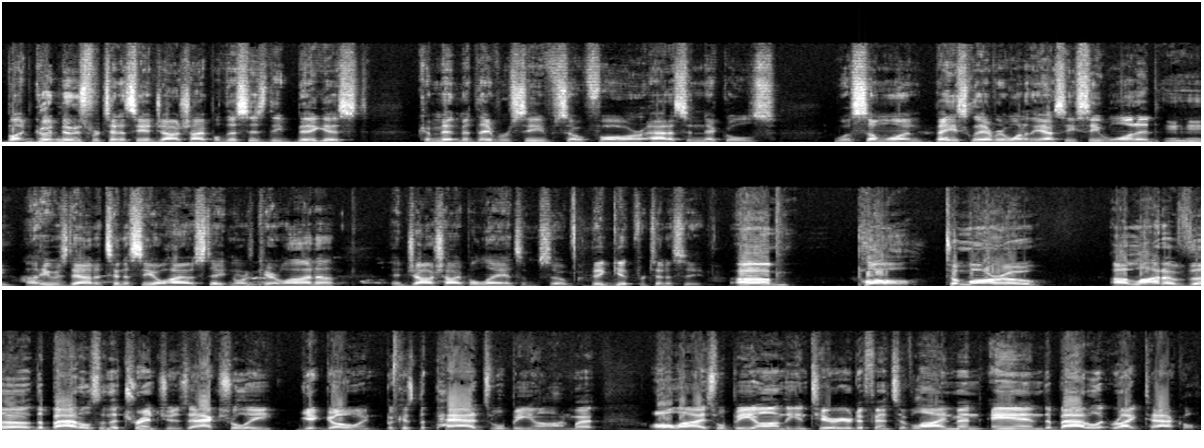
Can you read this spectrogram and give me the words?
But good news for Tennessee and Josh Heupel. This is the biggest commitment they've received so far. Addison Nichols was someone basically everyone in the SEC wanted. Mm-hmm. Uh, he was down at Tennessee, Ohio State, North Carolina, and Josh Heupel lands him. So big get for Tennessee. Um, Paul, tomorrow, a lot of the, the battles in the trenches actually get going because the pads will be on. But all eyes will be on the interior defensive lineman and the battle at right tackle.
